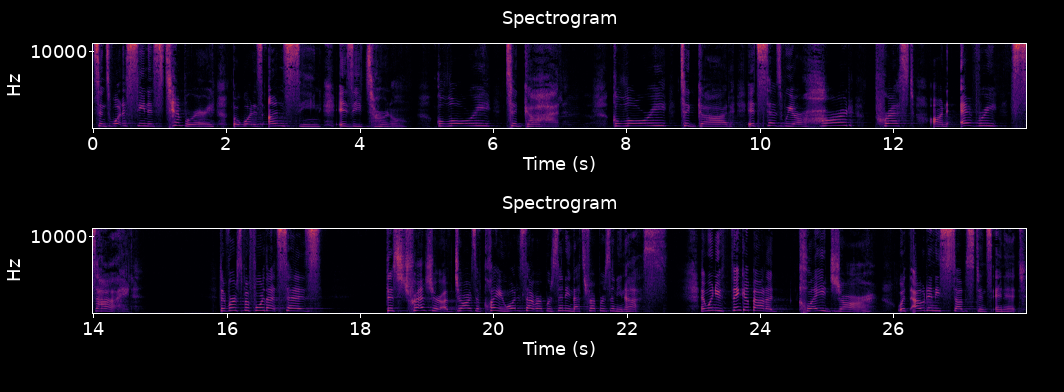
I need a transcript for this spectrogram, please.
since what is seen is temporary, but what is unseen is eternal. Glory to God. Glory to God. It says we are hard pressed on every side. The verse before that says, This treasure of jars of clay, what is that representing? That's representing us. And when you think about a clay jar without any substance in it,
